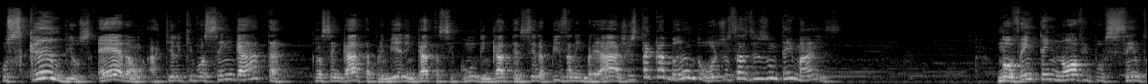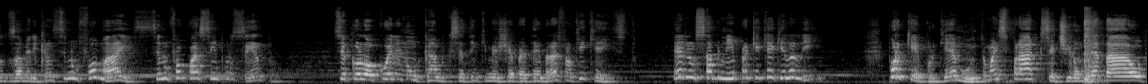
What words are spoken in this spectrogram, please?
Os câmbios eram aquele que você engata. Que você engata a primeira, engata a segunda, engata a terceira, pisa na embreagem. Está acabando. Hoje os vezes não tem mais. 99% dos americanos, se não for mais, se não for quase 100%, você colocou ele num câmbio que você tem que mexer para ter embreagem, fala, o que, que é isso? Ele não sabe nem para que, que é aquilo ali. Por quê? Porque é muito mais prático. Você tira um pedal,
